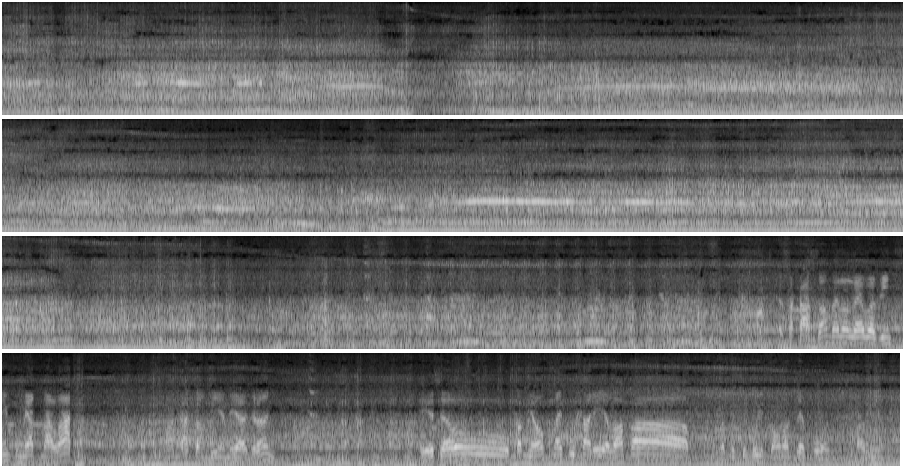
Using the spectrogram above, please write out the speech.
Caçamba ela leva 25 metros na lata. Uma caçambinha meia grande. Esse é o caminhão que nós puxa areia lá para distribuição lá do depósito Tá vendo?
